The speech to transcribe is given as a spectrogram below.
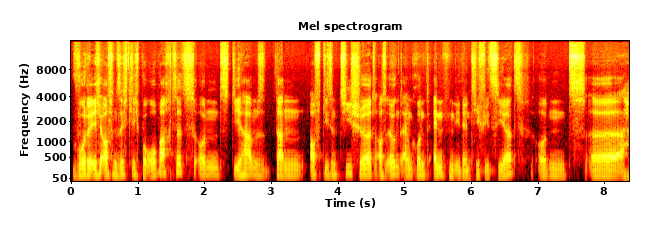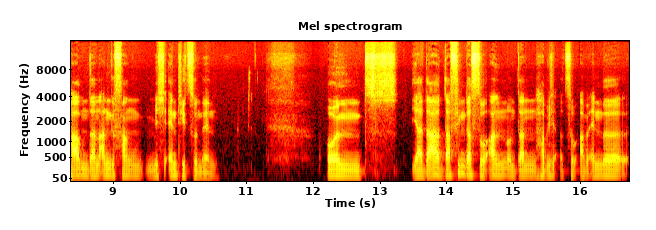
wurde ich offensichtlich beobachtet und die haben dann auf diesem T-Shirt aus irgendeinem Grund Enten identifiziert und äh, haben dann angefangen, mich Enti zu nennen. Und ja, da, da fing das so an und dann habe ich also am Ende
